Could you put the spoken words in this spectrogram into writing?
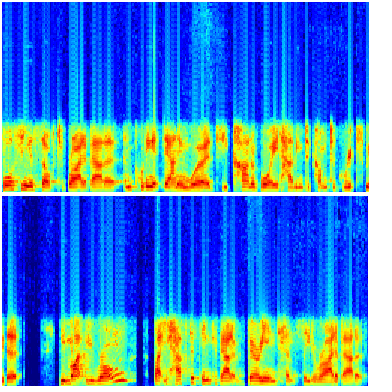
forcing yourself to write about it and putting it down in words, you can't avoid having to come to grips with it. You might be wrong, but you have to think about it very intensely to write about it.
